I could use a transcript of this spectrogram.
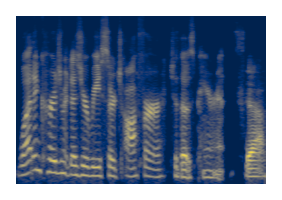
What encouragement does your research offer to those parents? Yeah.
